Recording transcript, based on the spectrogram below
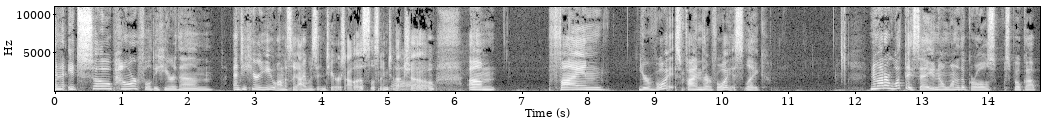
and it's so powerful to hear them and to hear you. Honestly, I was in tears, Alice, listening to that show. Um, find your voice, find their voice. Like, no matter what they say, you know, one of the girls spoke up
